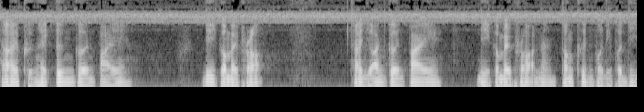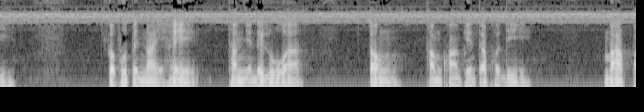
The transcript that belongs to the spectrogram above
ถ้าขึงให้ตึงเกินไป ดีก็ไม่เพราะ ถ้าหย่อนเกินไป ดีก็ไม่เพราะนะต้องขึนพอดีพอดี ก็พูดเป็นในให้ท่านเนี่ยได้รู้ว่าต้องทำความเพียรแต่พอดี มากไป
